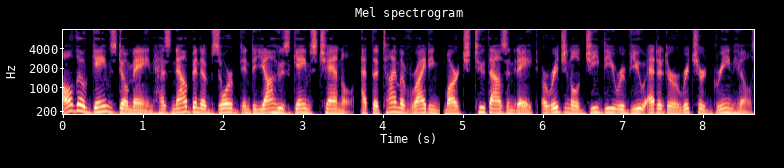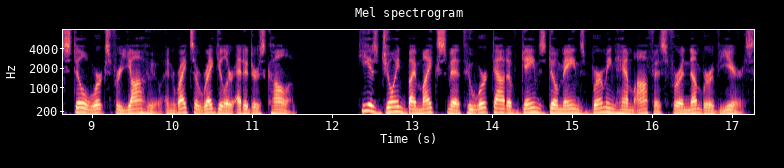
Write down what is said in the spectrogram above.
Although Games Domain has now been absorbed into Yahoo's Games channel, at the time of writing March 2008 original GD review editor Richard Greenhill still works for Yahoo and writes a regular editor's column. He is joined by Mike Smith who worked out of Games Domain's Birmingham office for a number of years.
